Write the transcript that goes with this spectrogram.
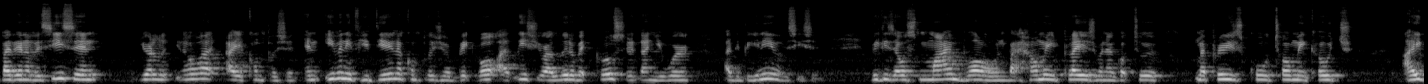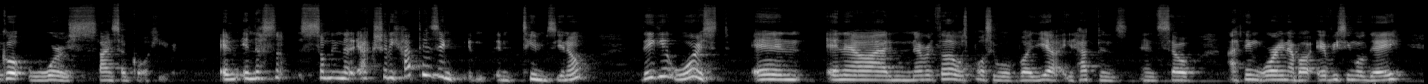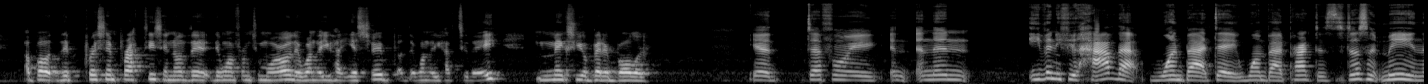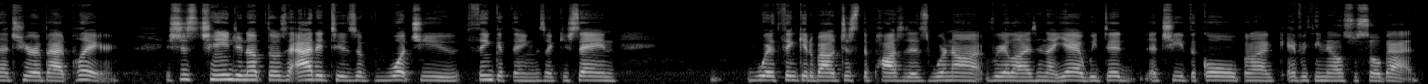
by the end of the season you're you know what? I accomplished it. And even if you didn't accomplish your big goal at least you're a little bit closer than you were at the beginning of the season. Because i was mind blown by how many players when i got to my previous school told me coach i got worse since i got here. And, and that's something that actually happens in, in, in teams you know? They get worse. And and I never thought it was possible, but yeah, it happens. And so I think worrying about every single day about the present practice and not the, the one from tomorrow, the one that you had yesterday, but the one that you have today, makes you a better bowler. Yeah, definitely. And and then even if you have that one bad day, one bad practice, it doesn't mean that you're a bad player. It's just changing up those attitudes of what you think of things. Like you're saying, we're thinking about just the positives. We're not realizing that yeah, we did achieve the goal, but like everything else was so bad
